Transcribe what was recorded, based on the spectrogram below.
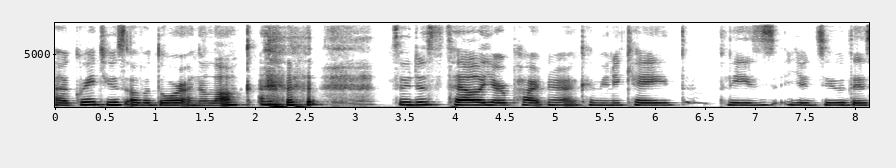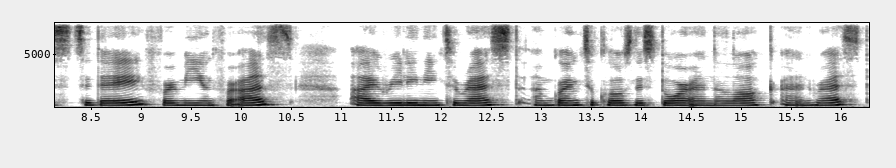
a great use of a door and a lock to just tell your partner and communicate Please, you do this today for me and for us. I really need to rest. I'm going to close this door and lock and rest,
